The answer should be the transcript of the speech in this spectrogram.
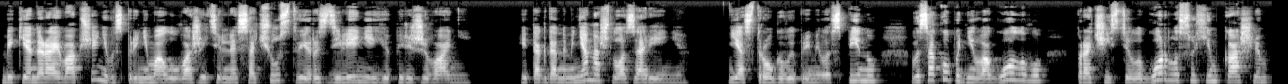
Бекена Рай вообще не воспринимала уважительное сочувствие и разделение ее переживаний. И тогда на меня нашло озарение. Я строго выпрямила спину, высоко подняла голову, прочистила горло сухим кашлем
